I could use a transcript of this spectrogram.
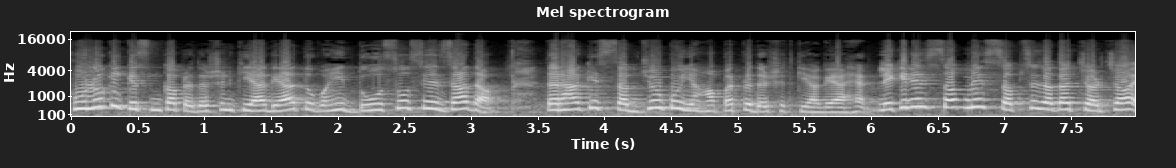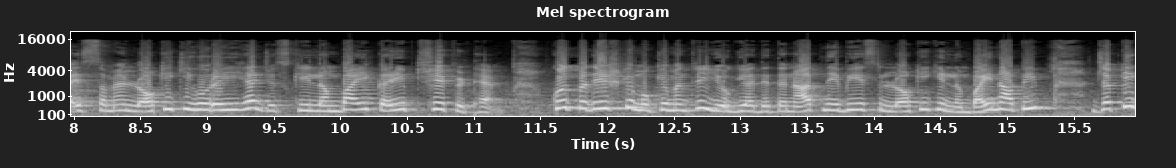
फूलों की किस्म का प्रदर्शन किया गया तो वहीं 200 से ज़्यादा ज़्यादा तरह की सब्जियों को यहाँ पर प्रदर्शित किया गया है। लेकिन इन सब में सबसे ज़्यादा चर्चा इस समय लौकी की हो रही है, जिसकी लंबाई करीब छह फीट है। खुद प्रदेश के मुख्यमंत्री योगी आदित्यनाथ ने भी इस लौकी की लंबाई नापी, जबकि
